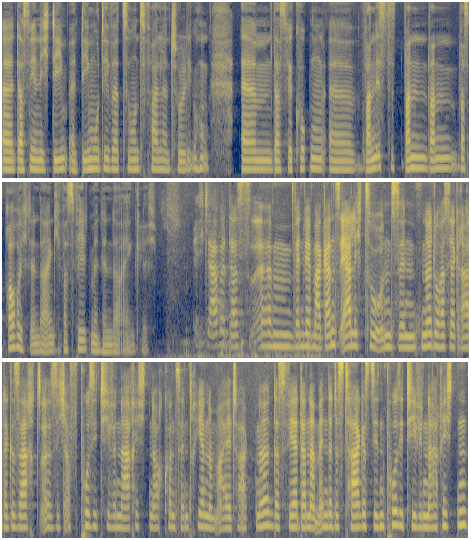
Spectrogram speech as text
Äh, dass wir nicht dem, äh, Demotivationsfall, Entschuldigung, ähm, dass wir gucken, äh, wann ist, wann, wann, was brauche ich denn da eigentlich, was fehlt mir denn da eigentlich? Ich glaube, dass, ähm, wenn wir mal ganz ehrlich zu uns sind, ne, du hast ja gerade gesagt, äh, sich auf positive Nachrichten auch konzentrieren im Alltag, ne, dass wir dann am Ende des Tages diesen positiven Nachrichten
